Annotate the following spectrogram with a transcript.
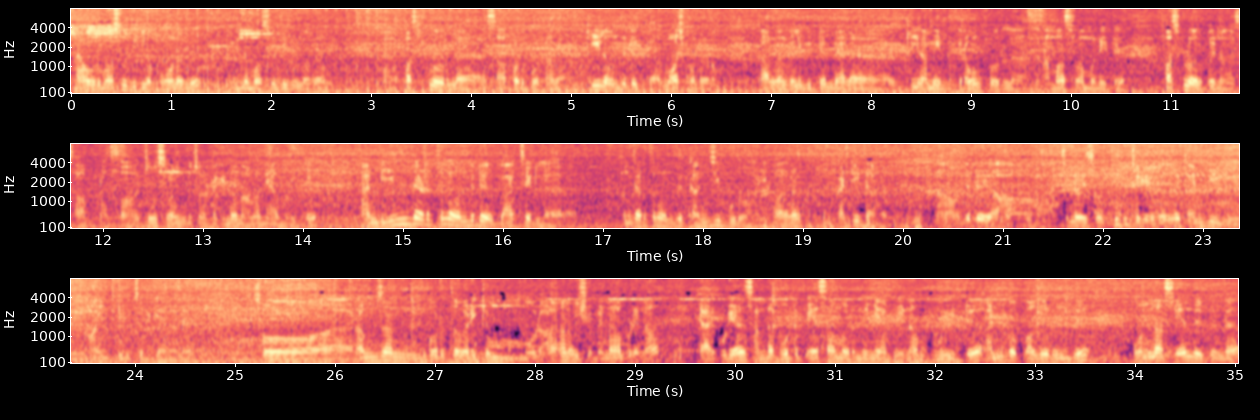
நான் ஒரு மசூதிக்குள்ளே போனது இந்த மசூதிக்குள்ளே தான் ஃபஸ்ட் ஃப்ளோரில் சாப்பாடு போட்டாங்க. கீழே வந்துட்டு வாஷ் பண்ணுற இடம். காலெலாம் கழுவிட்டு மேலே கீழே ஐ மீன் கிரவுண்ட் ஃப்ளோரில் அந்த நமாஸ்லாம் பண்ணிவிட்டு ஃபஸ்ட் ஃப்ளோர் போய் நாங்கள் சாப்பிட்டோம். ஜூஸ்லாம் குடித்தோம் எனக்கு இன்னும் நல்லா ஞாபகம் இருக்குது அண்ட் இந்த இடத்துல வந்துட்டு பேக் சைடில் அந்த இடத்துல வந்து கஞ்சி போடுவாங்க. இப்போ அதெல்லாம் கட்டிட்டாங்க. நான் வந்துட்டு சின்ன வயசில் தூக்குச்செடியில் வந்து கஞ்சி வாங்கி குடிச்சிருக்கேன் நான். ஸோ ரம்ஜான் பொறுத்த வரைக்கும் ஒரு அழகான விஷயம் என்ன அப்படின்னா யார் கூடயாவது சண்டை போட்டு பேசாமல் இருந்தீங்க அப்படின்னா போயிட்டு அன்பை பகிர்ந்து ஒன்றா சேர்ந்துக்குங்க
